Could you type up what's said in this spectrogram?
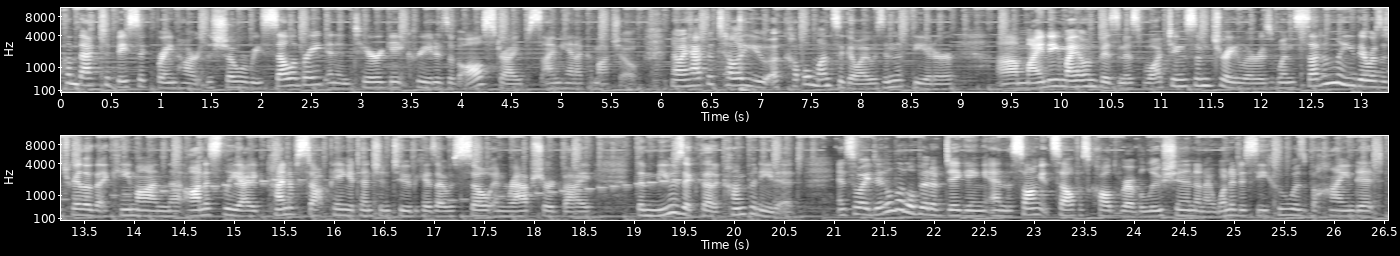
Welcome back to Basic Brainheart, the show where we celebrate and interrogate creatives of all stripes. I'm Hannah Camacho. Now, I have to tell you, a couple months ago, I was in the theater, uh, minding my own business, watching some trailers, when suddenly there was a trailer that came on that honestly I kind of stopped paying attention to because I was so enraptured by the music that accompanied it. And so I did a little bit of digging, and the song itself is called Revolution, and I wanted to see who was behind it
